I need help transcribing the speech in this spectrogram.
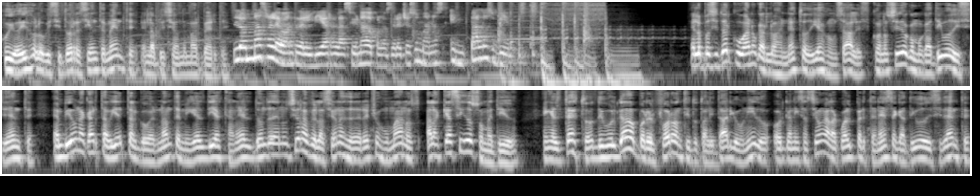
cuyo hijo lo visitó recientemente en la prisión de Mar Verde. Lo más relevante del día relacionado con los derechos humanos en Palos Vientos. El opositor cubano Carlos Ernesto Díaz González, conocido como cativo disidente, envió una carta abierta al gobernante Miguel Díaz Canel donde denunció las violaciones de derechos humanos a las que ha sido sometido. En el texto, divulgado por el Foro Antitotalitario Unido, organización a la cual pertenece Cativo Disidente,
